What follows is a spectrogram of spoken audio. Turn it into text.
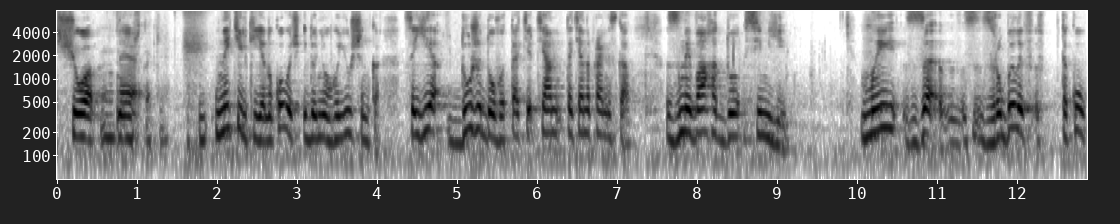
що е, не тільки Янукович і до нього Ющенка, це є дуже довго, Тетяна, Тетяна правильно сказала, зневага до сім'ї. Ми з, з- зробили таку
